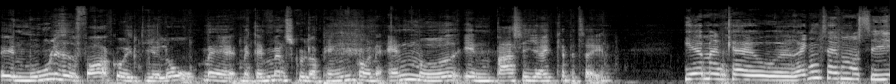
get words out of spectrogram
en mulighed for at gå i dialog med, med dem, man skylder penge på en anden måde, end bare at sige, at jeg ikke kan betale? Ja, man kan jo øh, ringe til dem og sige,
